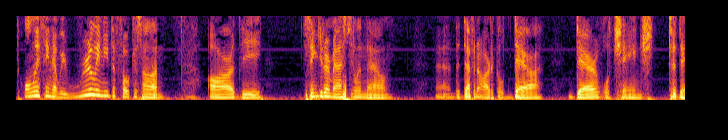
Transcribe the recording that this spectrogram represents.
The only thing that we really need to focus on are the singular masculine noun, uh, the definite article der. Der will change to den.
